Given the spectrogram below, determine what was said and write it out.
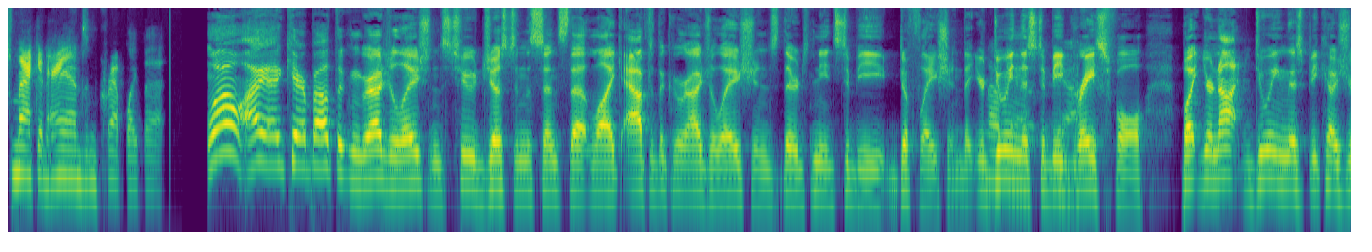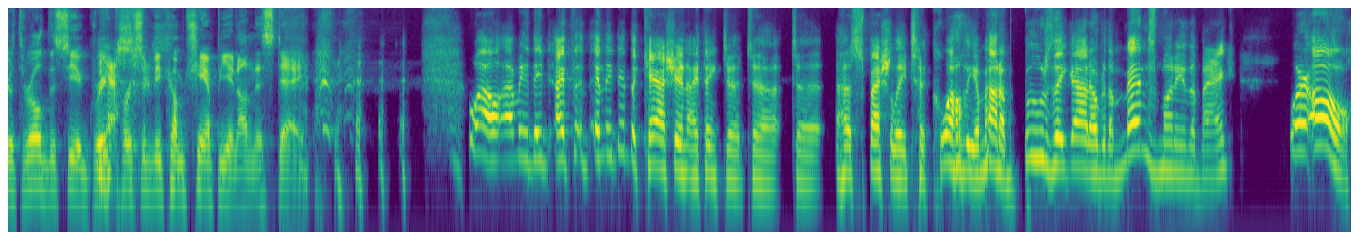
smacking hands and crap like that. Well, I, I care about the congratulations too, just in the sense that, like, after the congratulations, there needs to be deflation. That you're doing this to be yeah. graceful, but you're not doing this because you're thrilled to see a great Yes. person become champion on this day. Well, I mean, they I th- and they did the cash in, I think, to to to especially to quell the amount of booze they got over the men's Money in the Bank, where oh,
